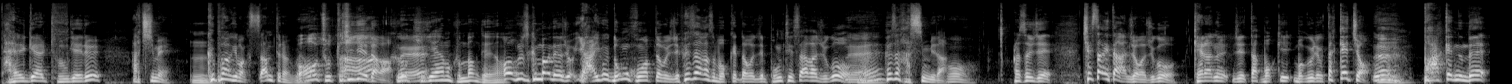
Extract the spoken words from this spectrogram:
달걀 두 개를 아침에 급하게 막 삶더라고요. 어, 좋다. 기계에다가. 그거 네. 기계 하면 금방 돼요. 어 그래서 금방 돼가지고 야 이거 너무 고맙다고 이제 회사 가서 먹겠다고 이제 봉투에 싸가지고 네. 회사 갔습니다. 어. 그래서 이제 책상에 딱 앉아가지고 계란을 이제 딱 먹기 먹으려고 딱 깼죠. 팍 깼는데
